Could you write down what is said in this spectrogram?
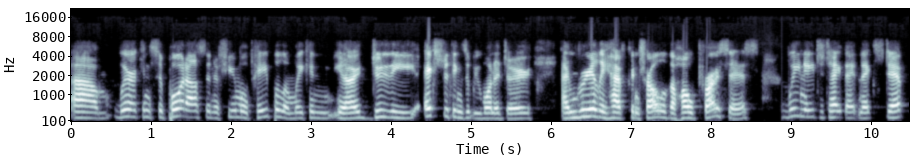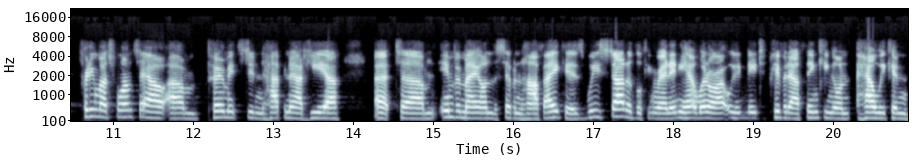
um, where it can support us and a few more people, and we can, you know, do the extra things that we want to do and really have control of the whole process. We need to take that next step. Pretty much once our um, permits didn't happen out here at um, Invermay on the seven and a half acres, we started looking around anyhow and went, all right, we need to pivot our thinking on how we can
